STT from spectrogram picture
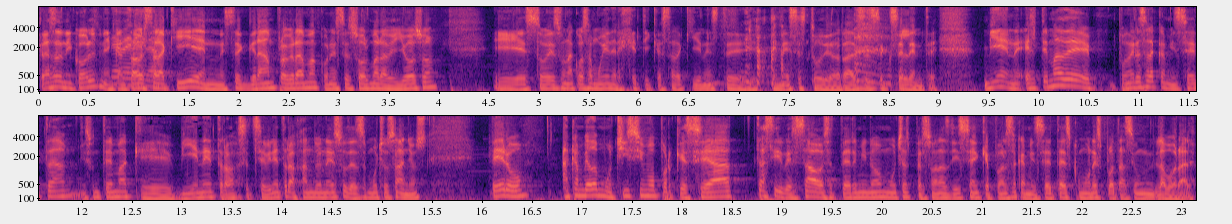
Gracias, Nicole. Me ha encantado estar aquí en este gran programa con este sol maravilloso. Y esto es una cosa muy energética estar aquí en este, en este estudio, ¿verdad? es excelente. Bien, el tema de ponerse la camiseta es un tema que viene, se viene trabajando en eso desde hace muchos años, pero ha cambiado muchísimo porque se ha transversado ese término. Muchas personas dicen que ponerse la camiseta es como una explotación laboral.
